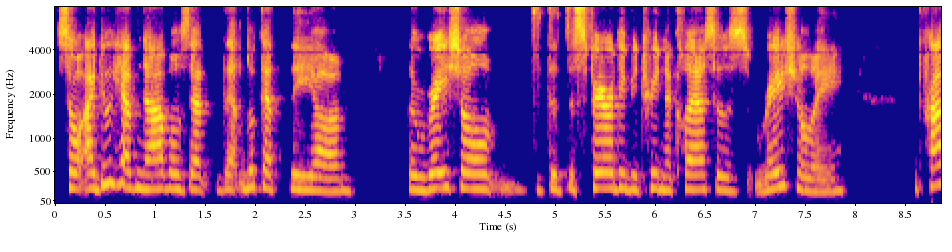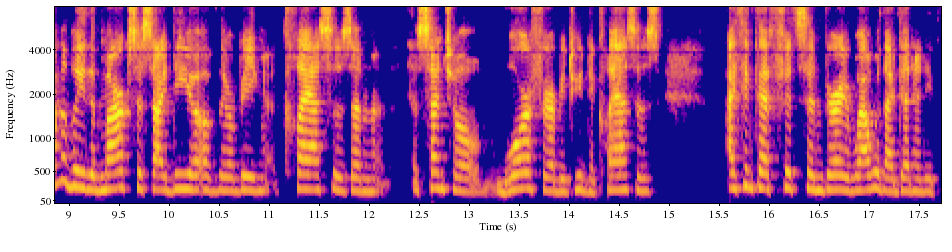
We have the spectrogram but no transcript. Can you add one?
So I do have novels that that look at the um, the racial the disparity between the classes racially. Probably the Marxist idea of there being classes and essential warfare between the classes. I think that fits in very well with identity.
